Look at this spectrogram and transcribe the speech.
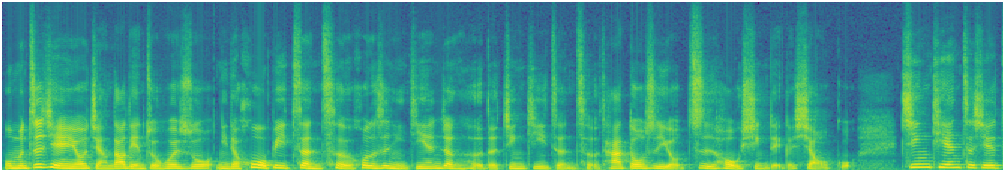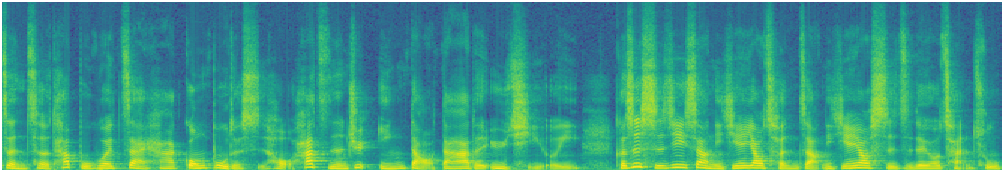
我们之前也有讲到，联总会说，你的货币政策或者是你今天任何的经济政策，它都是有滞后性的一个效果。今天这些政策它不会在它公布的时候，它只能去引导大家的预期而已。可是实际上你今天要成长，你今天要实质的有产出，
